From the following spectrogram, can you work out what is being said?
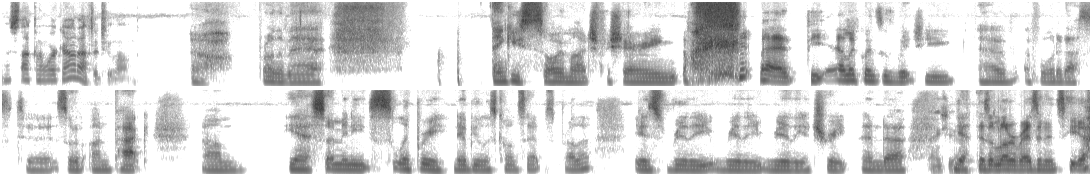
that's not going to work out after too long. Oh, brother bear thank you so much for sharing man, the eloquence with which you have afforded us to sort of unpack um, yeah so many slippery nebulous concepts brother is really, really, really a treat. And uh, thank you. Yeah, there's a lot of resonance here.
